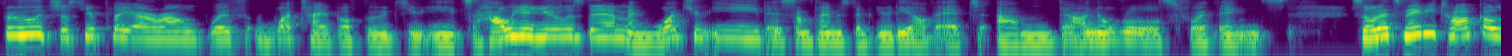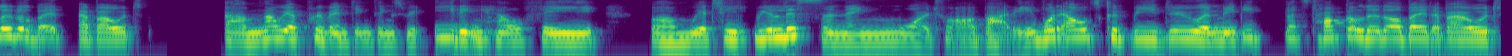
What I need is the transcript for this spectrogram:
foods, just you play around with what type of foods you eat. So how you use them and what you eat is sometimes the beauty of it. Um, there are no rules for things. So let's maybe talk a little bit about um, now we are preventing things. We're eating healthy. Um, we're ta- we're listening more to our body. What else could we do? And maybe let's talk a little bit about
